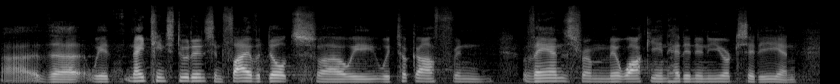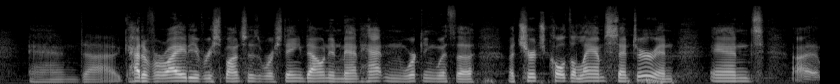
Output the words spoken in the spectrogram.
Uh, the, we had 19 students and five adults. Uh, we, we took off in vans from Milwaukee and headed to New York City, and, and uh, had a variety of responses. We're staying down in Manhattan, working with a, a church called the Lamb Center, and and uh,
